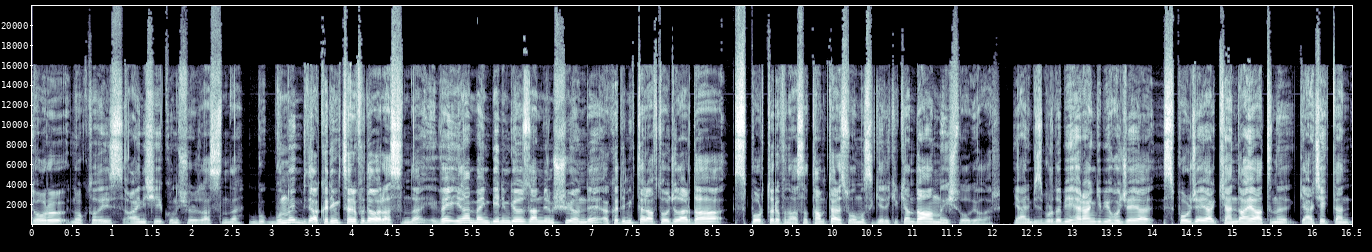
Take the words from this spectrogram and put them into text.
Doğru noktadayız. Aynı şeyi konuşuyoruz aslında. Bu, bunun bir de akademik tarafı da var aslında. Ve inan ben benim gözlemlerim şu yönde. Akademik tarafta hocalar daha spor tarafına aslında tam tersi olması gerekirken daha anlayışlı oluyorlar. Yani biz burada bir herhangi bir hocaya, sporcu eğer kendi hayatını gerçekten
